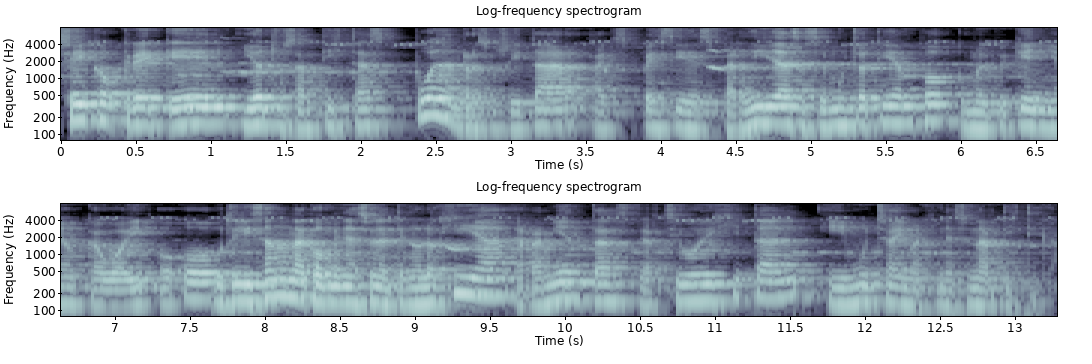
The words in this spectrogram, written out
Jacob cree que él y otros artistas pueden resucitar a especies perdidas hace mucho tiempo, como el pequeño kawaii o utilizando una combinación de tecnología, herramientas, de archivo digital y mucha imaginación artística.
